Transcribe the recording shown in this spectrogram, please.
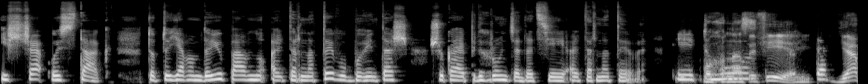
і ще ось так. Тобто я вам даю певну альтернативу, бо він теж шукає підґрунтя для цієї альтернативи. І тому у нас я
